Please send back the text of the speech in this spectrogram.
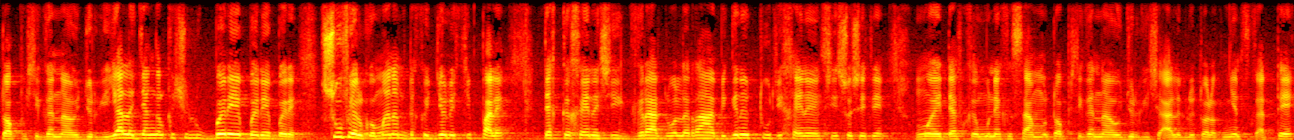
topp ci gannaaw jur gi yàlla jàngal ko ci lu bëree bëree bëre suufeel ko maanaam da ko jële ci palais teg ko xëy na ci grade wala rang bi gën a tuuti xëy na ci société mooy def ko mu nekk sàmm topp ci gannaaw jur gi ci àll bi lu tollook ñeent fukki at te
